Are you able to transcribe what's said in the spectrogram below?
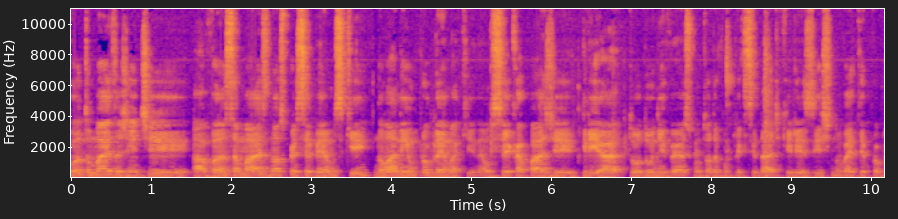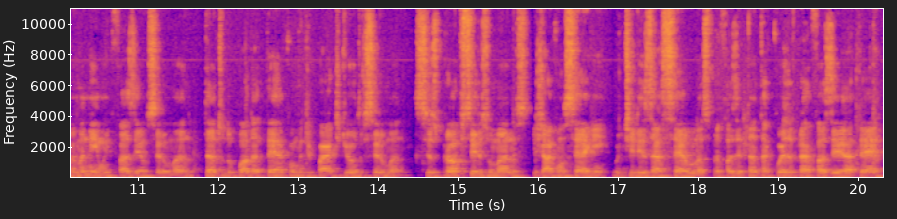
Quanto mais a gente avança, mais nós percebemos que não há nenhum problema aqui. Né? Um ser capaz de criar todo o universo com toda a complexidade que ele existe não vai ter problema nenhum em fazer um ser humano, tanto do pó da Terra como de parte de outro ser humano. Se os próprios seres humanos já conseguem utilizar células para fazer tanta coisa, para fazer até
